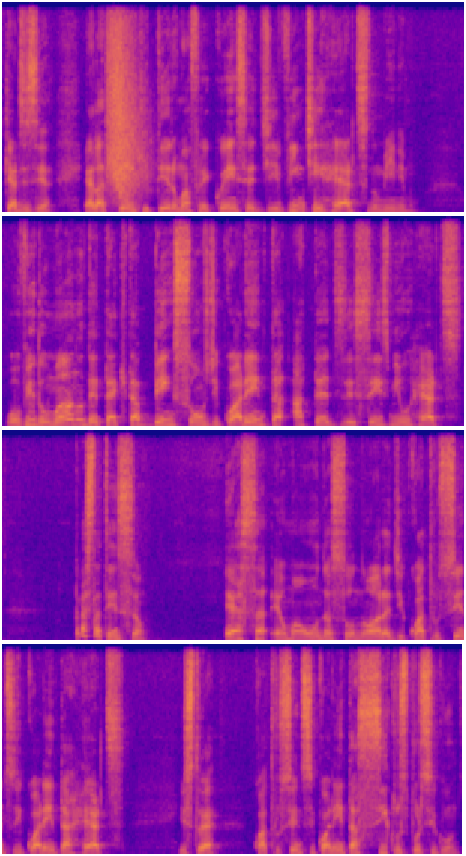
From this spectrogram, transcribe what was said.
Quer dizer, ela tem que ter uma frequência de 20 Hz no mínimo. O ouvido humano detecta bem sons de 40 até 16 mil Hz. Presta atenção. Essa é uma onda sonora de 440 Hz, isto é, 440 ciclos por segundo.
